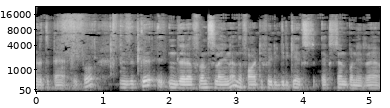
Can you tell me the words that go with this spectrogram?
எடுத்துட்டேன். இப்போது இதுக்கு இந்த ரெஃபரன்ஸ் லைனை அந்த ஃபார்ட்டி ஃபைவ் டிகிரிக்கு எக்ஸ் எக்ஸ்டெண்ட் பண்ணிடுறேன்.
